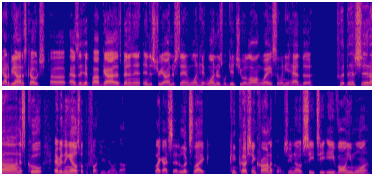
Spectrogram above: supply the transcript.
Got to be honest, coach. Uh, as a hip hop guy that's been in the industry, I understand one hit wonders will get you a long way. So when he had the put that shit on, it's cool. Everything else, what the fuck are you doing, doc? Like I said, it looks like Concussion Chronicles, you know, CTE Volume One.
